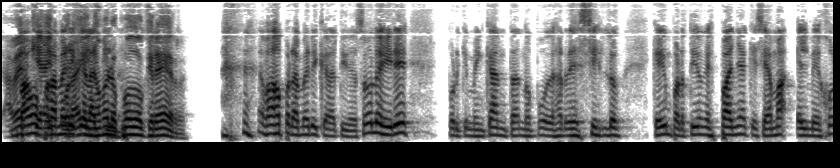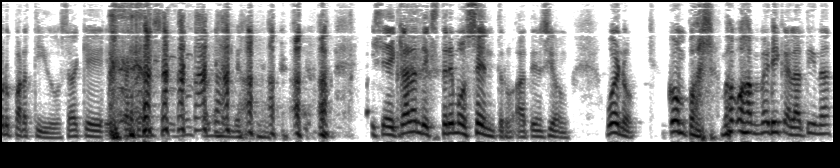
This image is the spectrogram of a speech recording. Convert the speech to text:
a ver Vamos qué hay para por ahí, no me lo puedo creer. Vamos para América Latina. Solo les diré, porque me encanta, no puedo dejar de decirlo, que hay un partido en España que se llama el mejor partido. O sea que está clarísimo y se declaran de extremo centro. Atención. Bueno, compas, vamos a América Latina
